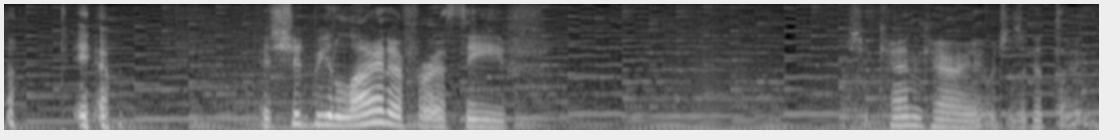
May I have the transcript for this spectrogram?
Damn. It should be lighter for a thief. She can carry it, which is a good thing.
